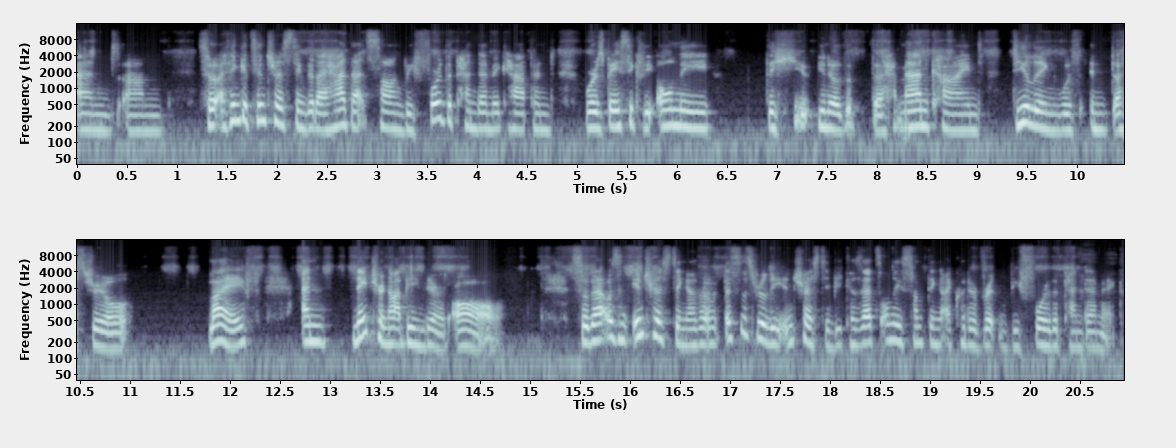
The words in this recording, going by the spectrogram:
And, um, so I think it's interesting that I had that song before the pandemic happened, whereas basically only the you know the, the mankind dealing with industrial life and nature not being there at all. So that was an interesting. I thought this is really interesting because that's only something I could have written before the pandemic.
